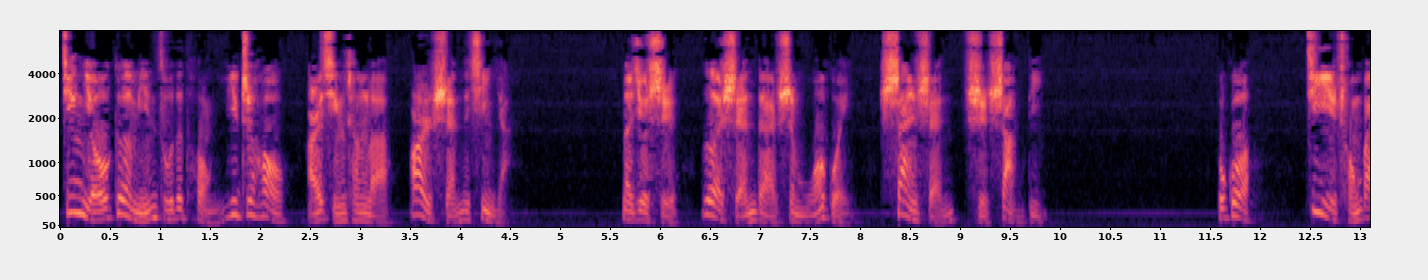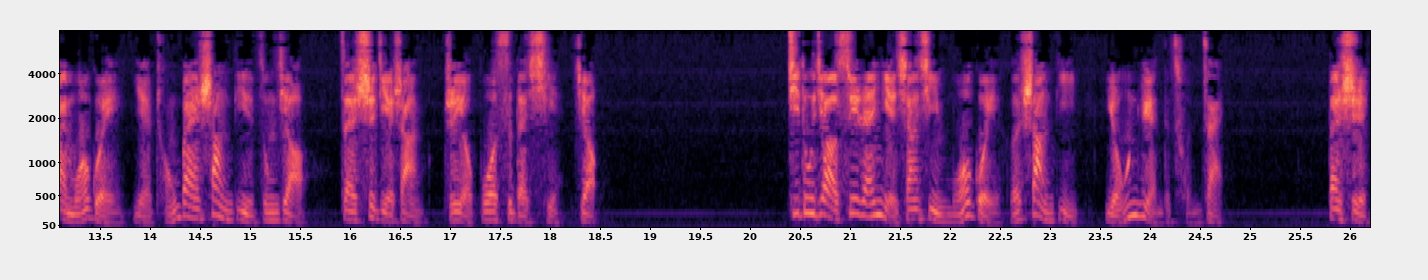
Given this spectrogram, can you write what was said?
经由各民族的统一之后，而形成了二神的信仰，那就是恶神的是魔鬼，善神是上帝。不过，既崇拜魔鬼也崇拜上帝的宗教，在世界上只有波斯的显教。基督教虽然也相信魔鬼和上帝永远的存在，但是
